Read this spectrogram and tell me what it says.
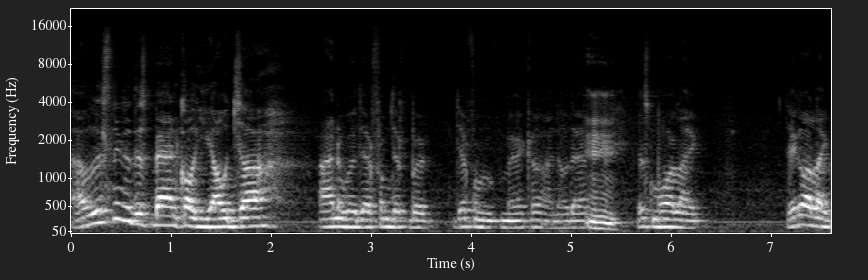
I was listening to this band called Yautja. I know where they're from, they're- but they're from America. I know that. Mhm. It's more like they got like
